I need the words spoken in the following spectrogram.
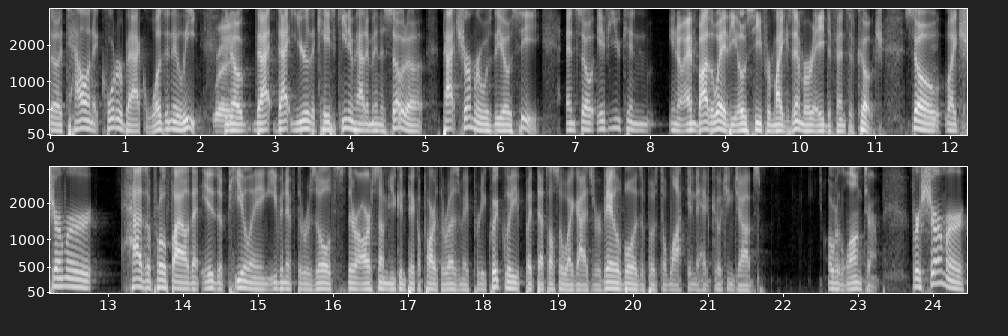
the talent at quarterback wasn't elite. Right. You know, that that year that Case Keenum had in Minnesota, Pat Shurmur was the OC. And so if you can, you know, and by the way, the OC for Mike Zimmer, a defensive coach. So mm-hmm. like Shurmur has a profile that is appealing, even if the results, there are some you can pick apart the resume pretty quickly, but that's also why guys are available as opposed to locked into head coaching jobs over the long term. For Shurmur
